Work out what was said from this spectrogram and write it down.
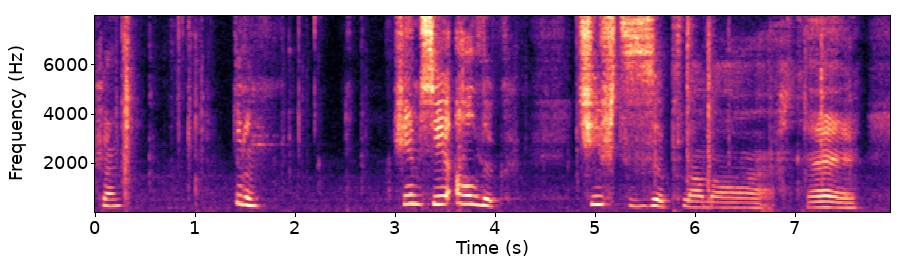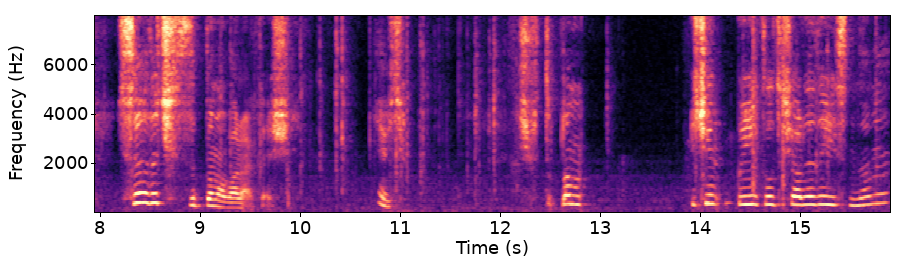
Şu an. Durun. Şemsiye aldık. Çift zıplama. He. Sırada çift zıplama var arkadaşlar. Evet. Çift zıplama için bıyıklı dışarıda değilsin değil mi?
